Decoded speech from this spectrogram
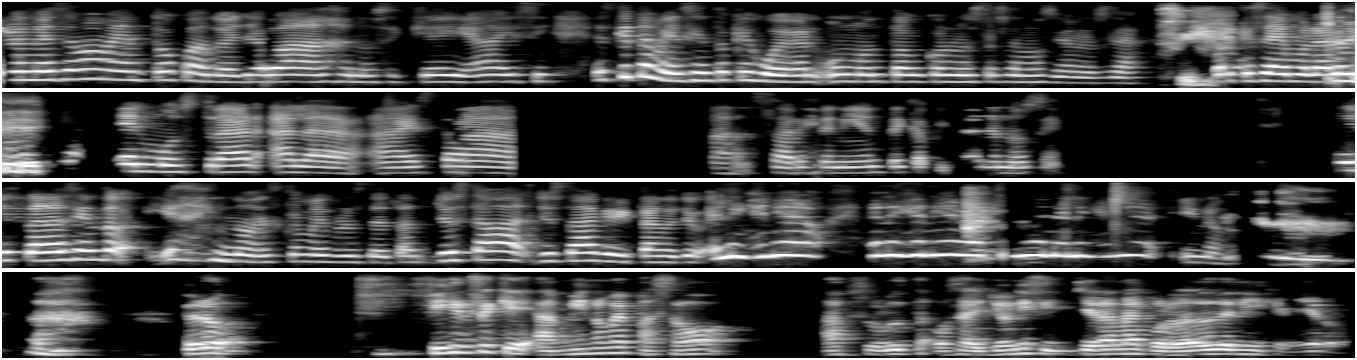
Pero en ese momento, cuando ella baja, no sé qué, ay, sí, es que también siento que juegan un montón con nuestras emociones, o sea, Sí. porque se demoraron Sí. mucho en mostrar a la, a esta sargeniente, capitana, no sé. Están haciendo, y, no, es que me frustré tanto. Yo estaba, yo estaba gritando, yo, el ingeniero, el ingeniero, aquí viene el ingeniero, y no. Pero fíjense que a mí no me pasó absoluta, o sea, yo ni siquiera me acordaba del ingeniero.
